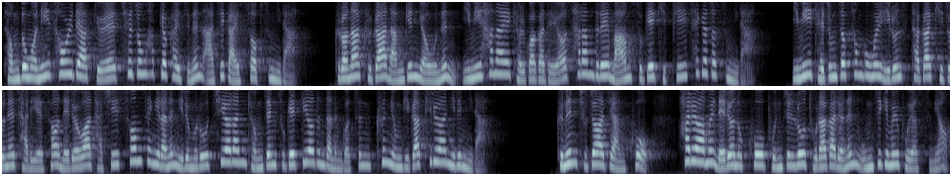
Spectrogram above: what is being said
정동원이 서울대학교에 최종 합격할지는 아직 알 수 없습니다. 그러나 그가 남긴 여운은 이미 하나의 결과가 되어 사람들의 마음속에 깊이 새겨졌습니다. 이미 대중적 성공을 이룬 스타가 기존의 자리에서 내려와 다시 수험생이라는 이름으로 치열한 경쟁 속에 뛰어든다는 것은 큰 용기가 필요한 일입니다. 그는 주저하지 않고 화려함을 내려놓고 본질로 돌아가려는 움직임을 보였으며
